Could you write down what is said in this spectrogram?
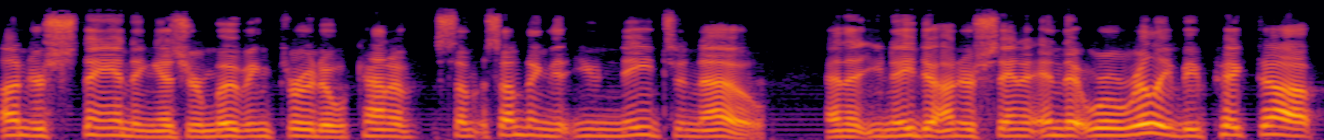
understanding as you're moving through to kind of some, something that you need to know and that you need to understand and that will really be picked up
